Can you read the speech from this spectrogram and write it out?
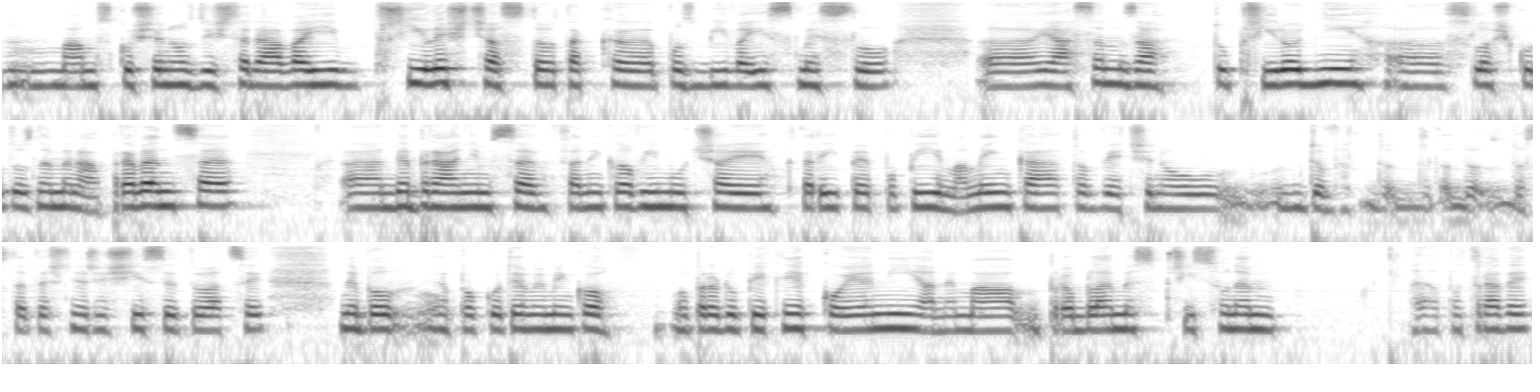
Hmm. Mám zkušenost, když se dávají příliš často, tak pozbývají smyslu. Já jsem za tu přírodní složku, to znamená prevence, Nebráním se feniklovému čaji, který popíjí maminka, to většinou do, do, do, dostatečně řeší situaci. Nebo pokud je miminko opravdu pěkně kojený a nemá problémy s přísunem eh, potravy,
